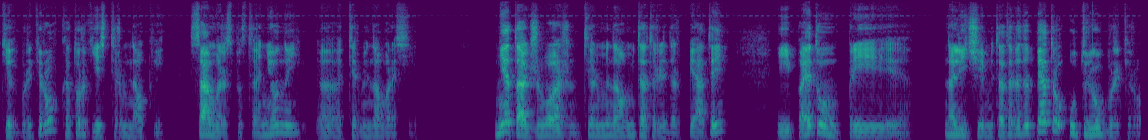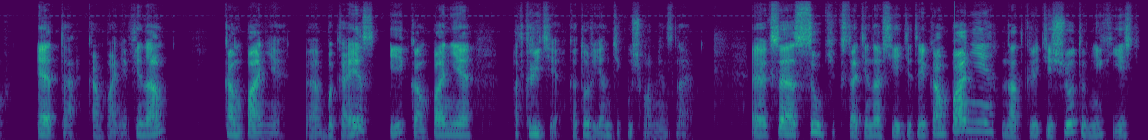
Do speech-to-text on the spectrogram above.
тех брокеров, у которых есть терминал Quick. Самый распространенный э, терминал в России. Мне также важен терминал MetaTrader 5, и поэтому при наличии MetaTrader 5 у трех брокеров. Это компания Finam, компания э, БКС и компания Открытие, которую я на текущий момент знаю. Э, ссылки, кстати, на все эти три компании, на открытие счета, в них есть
